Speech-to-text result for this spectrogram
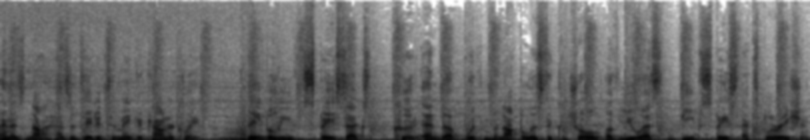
and has not hesitated to make a counterclaim. They believe SpaceX could end up with monopolistic control of US deep space exploration.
